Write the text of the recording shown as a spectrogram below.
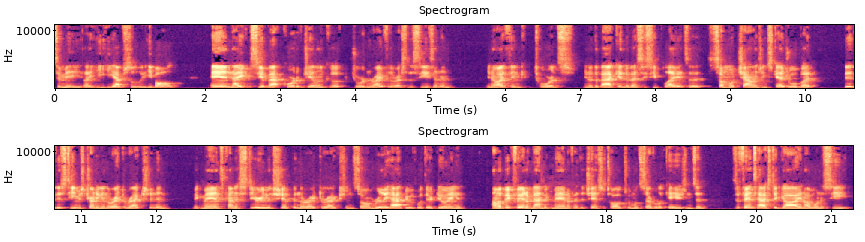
to me. Like he, he absolutely he balled, and now you can see a backcourt of Jalen Cook, Jordan Wright for the rest of the season, and you know I think towards you know the back end of SEC play, it's a somewhat challenging schedule, but th- this team is trending in the right direction, and McMahon's kind of steering the ship in the right direction. So I'm really happy with what they're doing, and I'm a big fan of Matt McMahon. I've had the chance to talk to him on several occasions, and he's a fantastic guy, and I want to see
